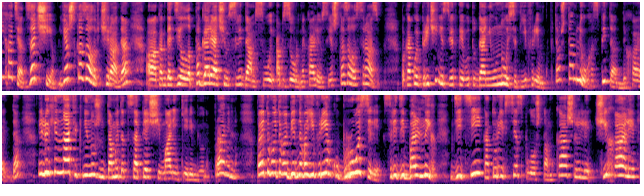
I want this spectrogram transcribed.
Не хотят. Зачем? Я же сказала вчера, да, а, когда делала по горячим следам свой обзор на колеса, я же сказала сразу, по какой причине Светка его туда не уносит, Ефремку. Потому что там Леха спит и отдыхает, да. И Лехе нафиг не нужен там этот сопящий маленький ребенок. Правильно? Поэтому этого бедного Ефремку бросили среди больных детей, которые все сплошь там кашляли, чихали,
